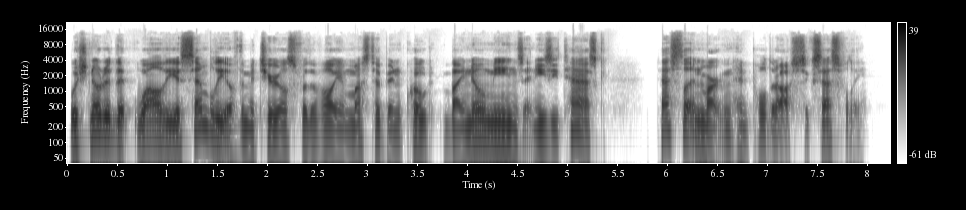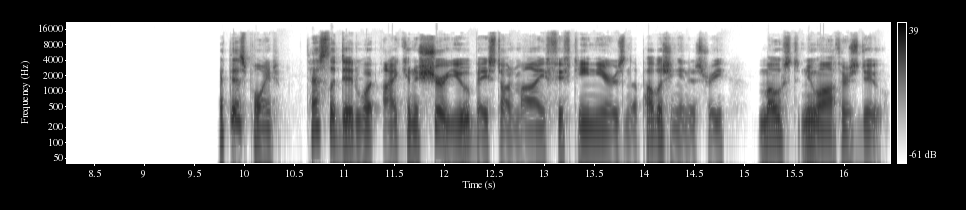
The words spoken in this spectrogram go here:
which noted that while the assembly of the materials for the volume must have been, quote, by no means an easy task, Tesla and Martin had pulled it off successfully. At this point, Tesla did what I can assure you, based on my 15 years in the publishing industry, most new authors do.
